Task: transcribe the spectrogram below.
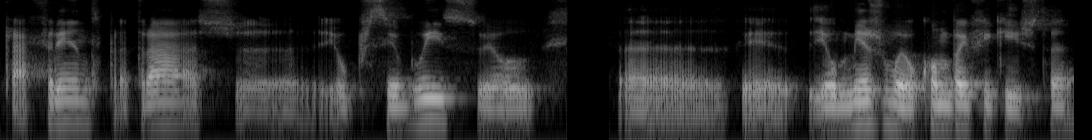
para a frente, para trás. Eh, eu percebo isso. Eu, eh, eu mesmo eu, como benfiquista,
